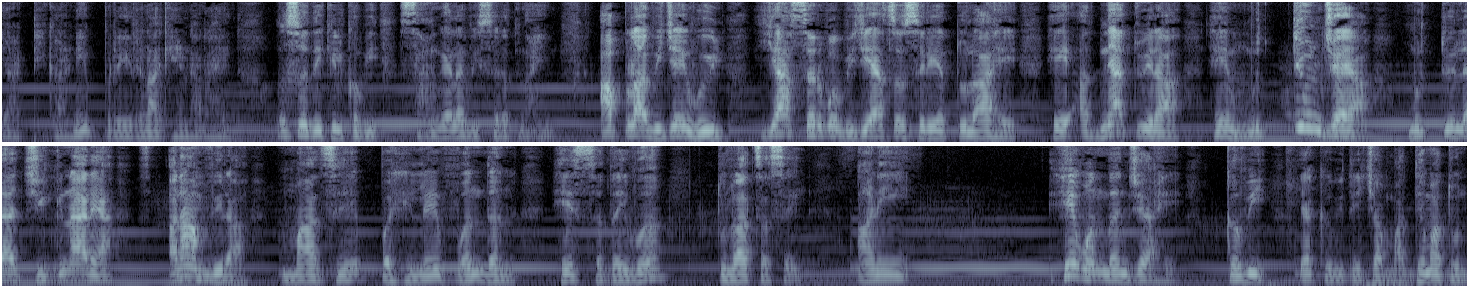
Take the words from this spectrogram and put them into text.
या ठिकाणी प्रेरणा घेणार आहेत. असं देखील कवी सांगायला विसरत नाही. आपला विजय होईल. या सर्व विजयाचं श्रेय तुला आहे. हे अज्ञातवीरा हे मृत्युंजया मृत्यूला जिंकणाऱ्या अनामवीरा माझे पहिले वंदन हे सदैव तुलाच असेल. आणि हे वंदन जे आहे कवी या कवितेच्या माध्यमातून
